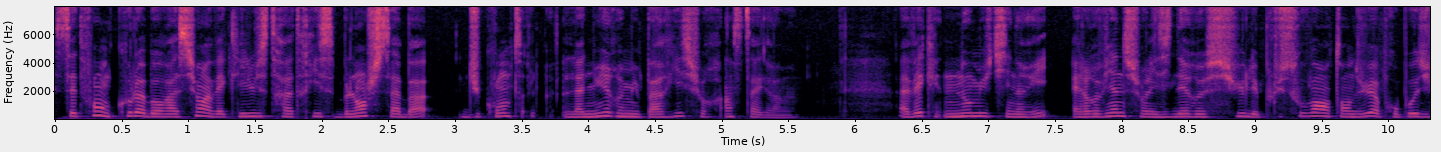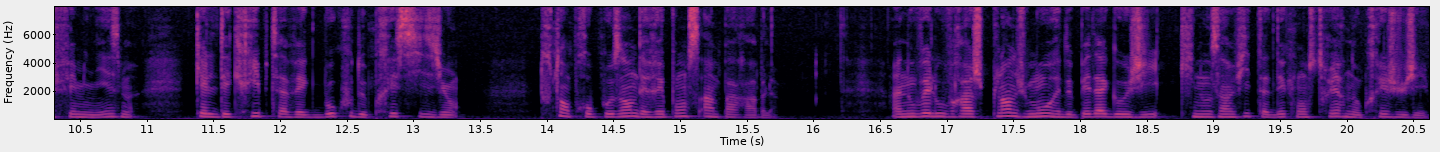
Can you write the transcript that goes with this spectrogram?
cette fois en collaboration avec l'illustratrice Blanche Sabat du compte La Nuit remue Paris sur Instagram. Avec Nos mutineries, elles reviennent sur les idées reçues les plus souvent entendues à propos du féminisme, qu'elles décryptent avec beaucoup de précision, tout en proposant des réponses imparables un nouvel ouvrage plein d'humour et de pédagogie qui nous invite à déconstruire nos préjugés.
